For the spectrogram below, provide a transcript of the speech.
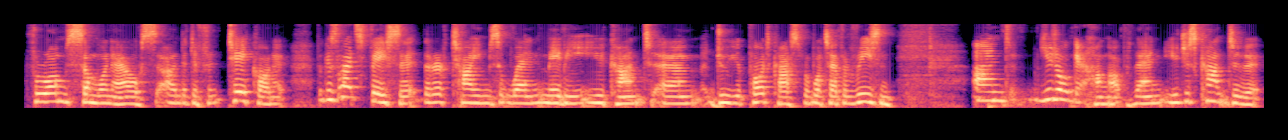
from someone else and a different take on it. Because let's face it, there are times when maybe you can't um, do your podcast for whatever reason. And you don't get hung up then. You just can't do it.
